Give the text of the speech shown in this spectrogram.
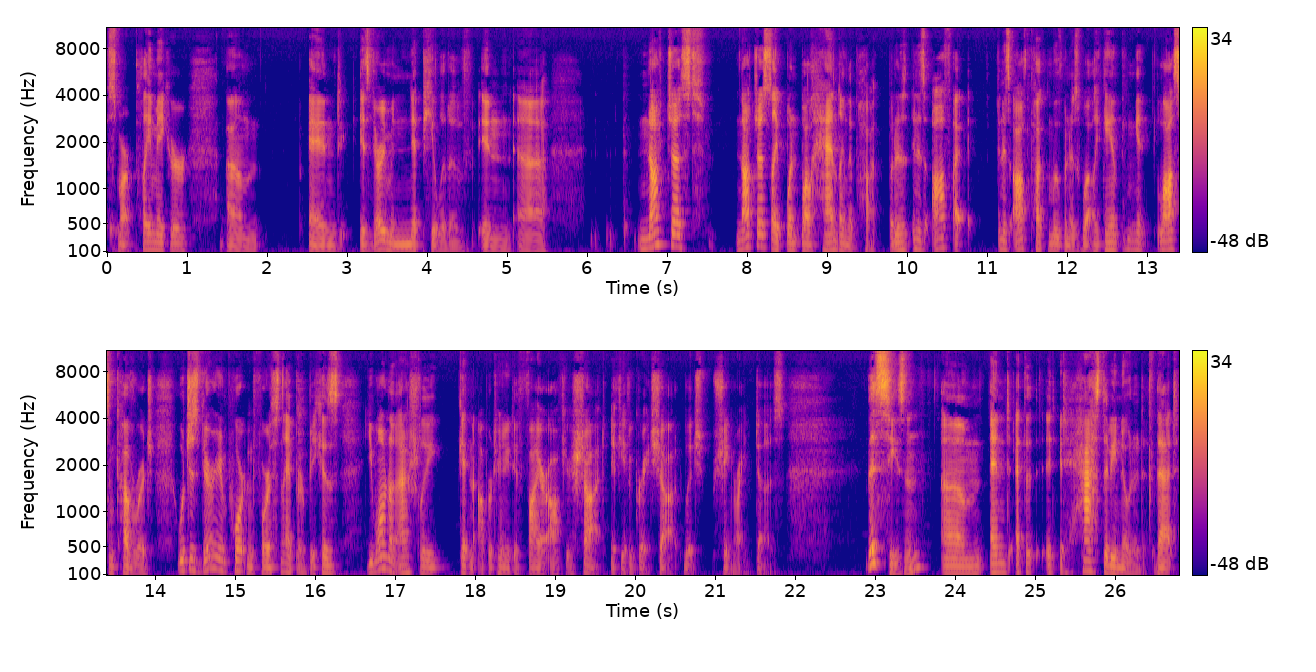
smart playmaker, um, and is very manipulative in uh, not just not just like when while handling the puck, but in his, off uh, in his off puck movement as well. He can, can get lost in coverage, which is very important for a sniper because you want to actually get an opportunity to fire off your shot if you have a great shot, which Shane Wright does. This season, um, and at the it, it has to be noted that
